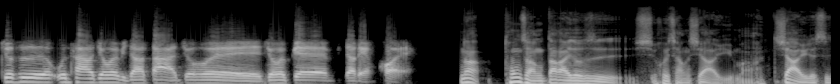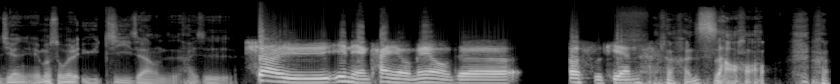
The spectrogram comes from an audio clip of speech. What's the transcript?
就是温差就会比较大，就会就会变比较凉快。那通常大概都是会常下雨嘛？下雨的时间有没有所谓的雨季这样子？还是下雨一年看有没有个二十天？很少哦。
